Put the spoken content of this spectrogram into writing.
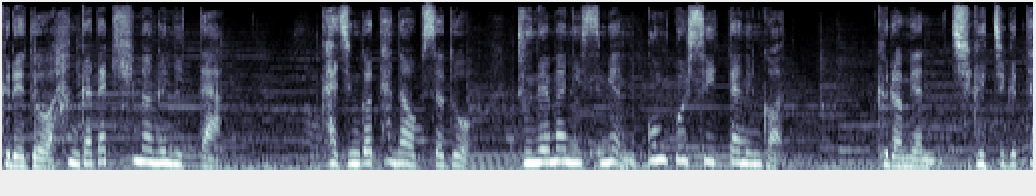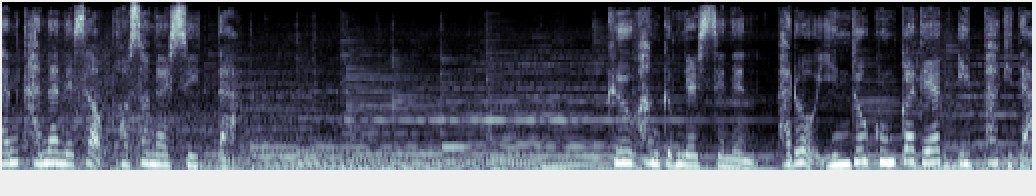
그래도 한 가닥 희망은 있다. 가진 것 하나 없어도 두뇌만 있으면 꿈꿀 수 있다는 것. 그러면 지긋지긋한 가난에서 벗어날 수 있다. 그 황금 열쇠는 바로 인도 공과대학 입학이다.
